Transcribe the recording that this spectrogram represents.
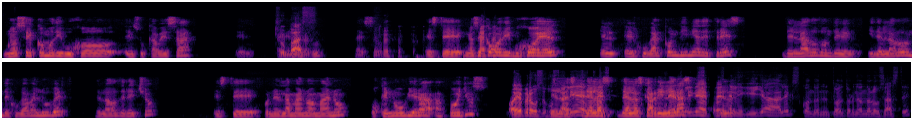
No sé cómo dibujó en su cabeza. Eh, eso. Este, no sé cómo dibujó él el, jugar con línea de tres del lado donde, y del lado donde jugaba Lubert, del lado derecho, este, poner la mano a mano o que no hubiera apoyos. Oye, pero de, las, de, las, de las carrileras. línea de tres liguilla, Alex, cuando en todo el torneo no lo usaste?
